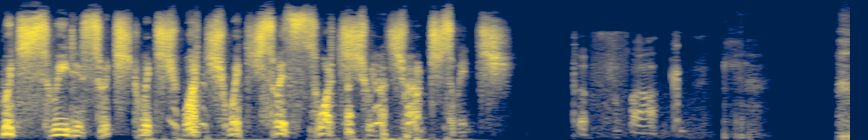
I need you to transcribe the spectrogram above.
Which Swedish switched witch watch which Swiss swatch switch watch switch. The fuck?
